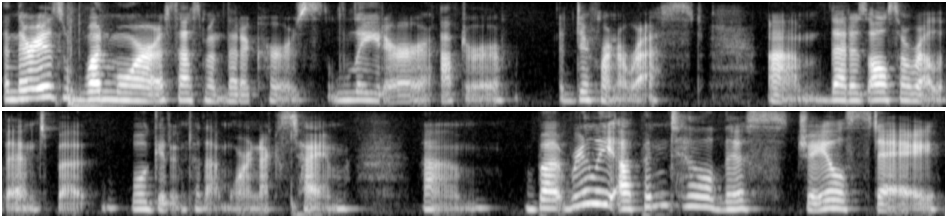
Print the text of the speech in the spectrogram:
and there is one more assessment that occurs later after a different arrest um, that is also relevant, but we'll get into that more next time. Um, but really, up until this jail stay,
